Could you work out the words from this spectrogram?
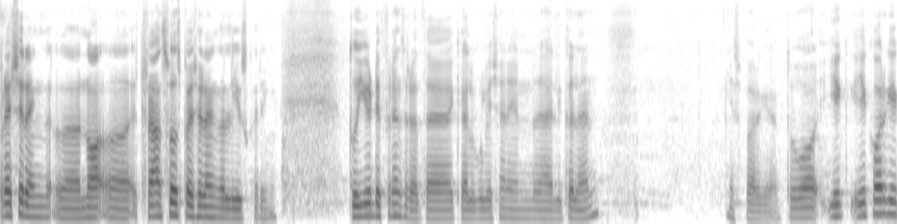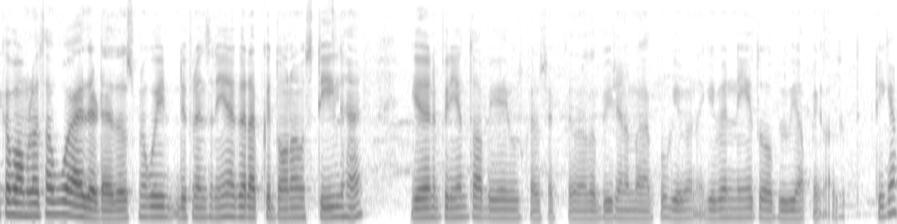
pressure angle transverse pressure angle use करेंगे। तो ये डिफरेंस रहता है कैलकुलेशन इन हेलिकल एंड इस पर गया। तो एक एक और के का फॉर्मूला था, वो एज एट एज उसमें कोई डिफरेंस नहीं है। अगर आपके दोनों स्टील हैं गिवन ओपिनियन तो आप ये यूज़ कर सकते हो। अगर बीच नंबर आपको गिवन है गिवन नहीं है तो अभी भी आप निकाल सकते हैं, ठीक है?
